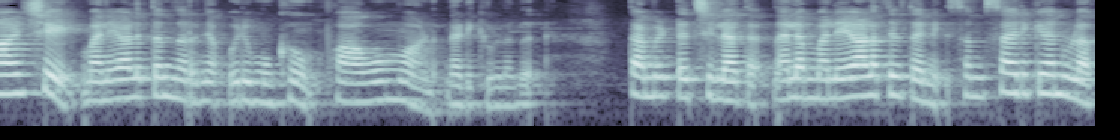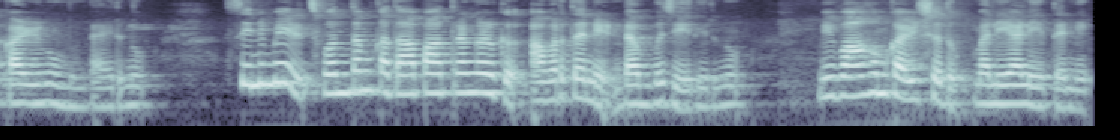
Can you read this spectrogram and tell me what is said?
കാഴ്ചയിൽ മലയാളത്തം നിറഞ്ഞ ഒരു മുഖവും ഭാവവുമാണ് നടിക്കുള്ളത്. തമിഴ് ടച്ചില്ലാത്ത നല്ല മലയാളത്തിൽ തന്നെ സംസാരിക്കാനുള്ള കഴിവും ഉണ്ടായിരുന്നു. സിനിമയിൽ സ്വന്തം കഥാപാത്രങ്ങൾക്ക് അവർ തന്നെ ഡബ്ബ് ചെയ്തിരുന്നു. വിവാഹം കഴിച്ചതും മലയാളിയെ തന്നെ.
